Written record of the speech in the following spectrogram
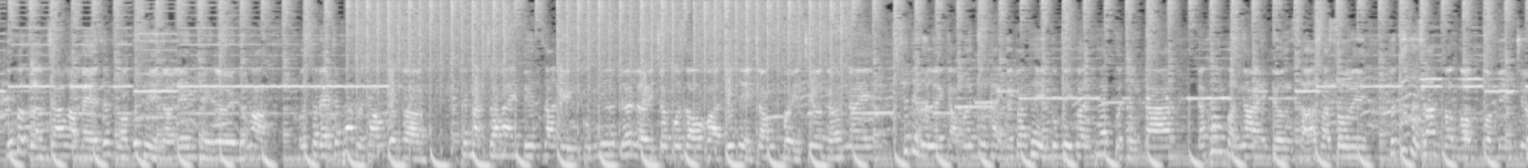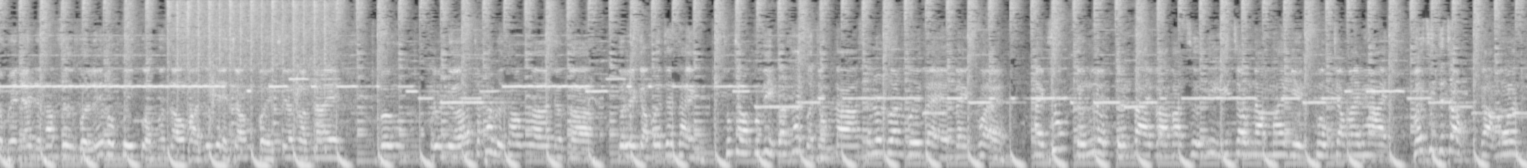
những bậc làm cha làm mẹ rất khó có thể nói lên thành lời đúng không ạ? Vâng sau đây cho phép được không được uh, thay mặt cho hai bên gia đình cũng như đỡ lời cho cô dâu và chú rể trong buổi trưa ngày hôm nay xin được gửi lời cảm ơn chân thành tới toàn thể quý vị quan khách của chúng ta đã không quản ngại đường xá xa xôi với chút thời gian và ngọc của mình trở về đây để tham dự buổi lễ vô quy của cô dâu và chú rể trong buổi trưa ngày hôm nay. Vâng, một lần nữa cho phép ờ, được thông được gửi lời cảm ơn chân thành chúc cho quý vị quan khách của chúng ta sẽ luôn luôn vui vẻ, mạnh khỏe, hạnh phúc, tướng lực, tướng tài và vạn sự như ý trong năm 2022. Với xin trân trọng cảm ơn.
